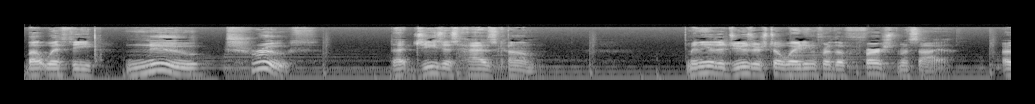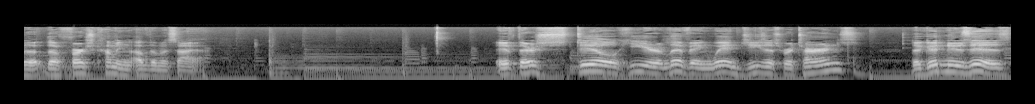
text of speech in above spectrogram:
but with the new truth that Jesus has come. Many of the Jews are still waiting for the first Messiah, or the, the first coming of the Messiah if they're still here living when Jesus returns, the good news is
